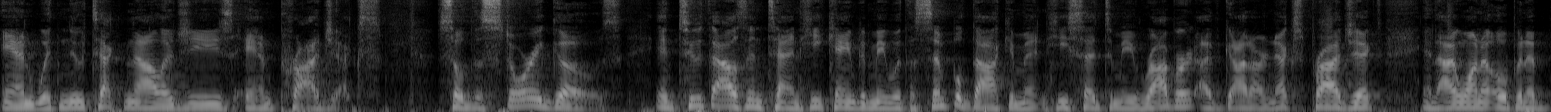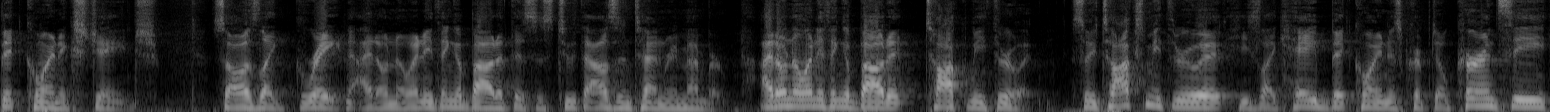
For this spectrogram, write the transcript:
and with new technologies and projects. So the story goes in 2010, he came to me with a simple document. He said to me, Robert, I've got our next project and I want to open a Bitcoin exchange. So I was like, great. I don't know anything about it. This is 2010, remember. I don't know anything about it. Talk me through it. So he talks me through it. He's like, hey, Bitcoin is cryptocurrency.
